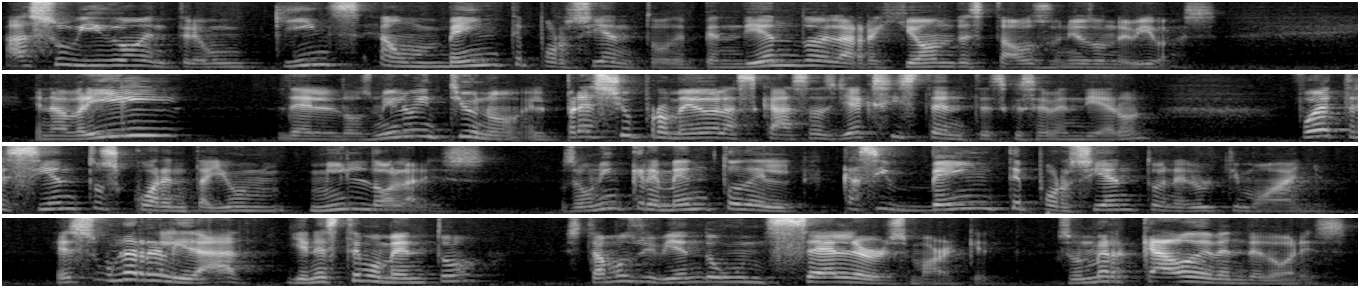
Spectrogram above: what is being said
ha subido entre un 15 a un 20%, dependiendo de la región de Estados Unidos donde vivas. En abril del 2021, el precio promedio de las casas ya existentes que se vendieron fue de 341 mil dólares, o sea, un incremento del casi 20% en el último año. Es una realidad y en este momento estamos viviendo un seller's market es un mercado de vendedores.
